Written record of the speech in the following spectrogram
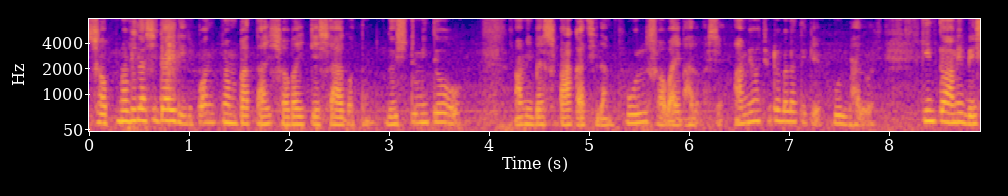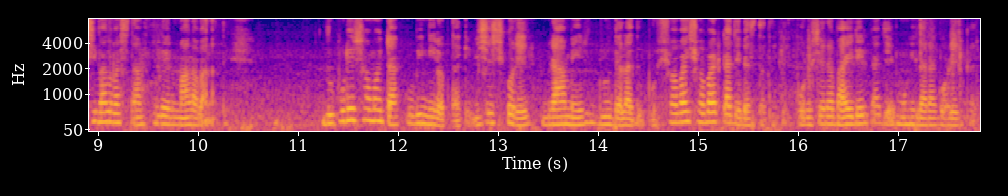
স্বপ্নবিলাসী ডায়েরির পঞ্চম পাতায় সবাইকে স্বাগতম। দুষ্টুমিতেও আমি বেশ পাকা ছিলাম, ফুল সবাই ভালোবাসে। আমিও ছোটোবেলা থেকে ফুল ভালোবাসি, কিন্তু আমি বেশি ভালোবাসতাম ফুলের মালা বানাতে। দুপুরের সময়টা খুবই নীরব থাকে, বিশেষ করে গ্রামের দুবেলা দুপুর। সবাই সবার কাজে ব্যস্ত থাকে, পুরুষেরা বাইরের কাজে, মহিলারা ঘরের কাজ।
